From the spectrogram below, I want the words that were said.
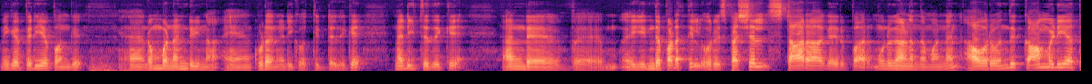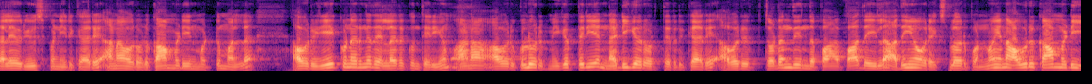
மிகப்பெரிய பங்கு. ரொம்ப நன்றி நான் என் கூட நடிக்க ஒத்துக்கிட்டதுக்கு நடித்ததுக்கு. அண்டு uh, இந்த படத்தில் ஒரு ஸ்பெஷல் ஸ்டாராக இருப்பார் முருகானந்த மன்னன். அவர் வந்து காமெடியாக தலைவர் யூஸ் பண்ணியிருக்காரு. ஆனால் அவர் ஒரு காமெடியன் மட்டுமல்ல அவர் இயக்குனருங்கிறது எல்லாருக்கும் தெரியும். ஆனால் அவருக்குள்ள ஒரு மிகப்பெரிய நடிகர் ஒருத்தர் இருக்கார். அவர் தொடர்ந்து இந்த பா பாதையில் அதையும் அவர் எக்ஸ்ப்ளோர் பண்ணணும் ஏன்னா அவர் காமெடி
